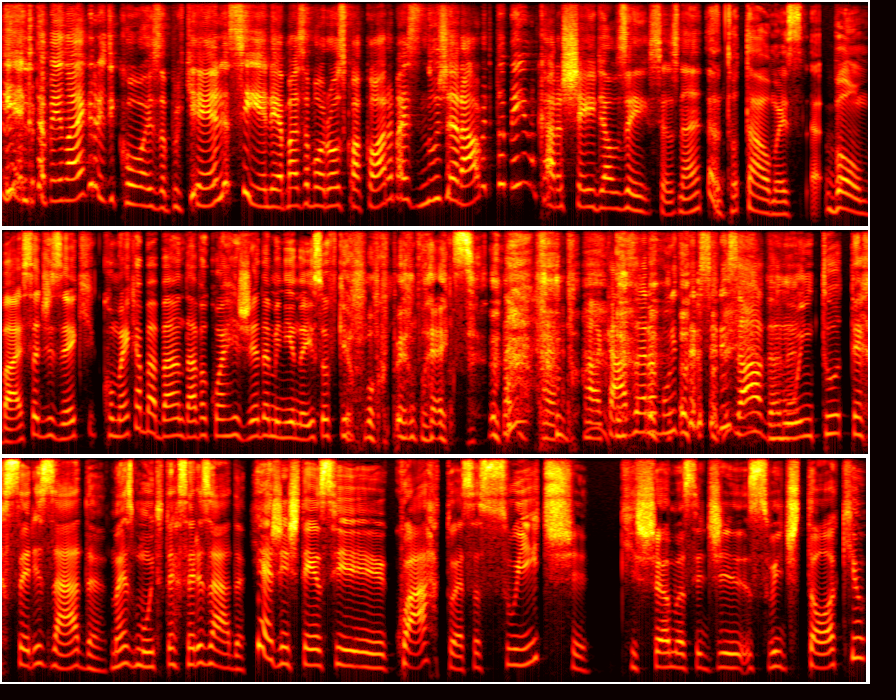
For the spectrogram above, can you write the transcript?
E ele também não é grande coisa, porque ele, assim, ele é mais amoroso com a Cora, mas no geral ele também é um cara cheio de ausências, né? É, total, mas é, bom, basta dizer que como é que a babá andava com a RG da menina? Isso eu fiquei um pouco perplexo. É, a casa era muito terceirizada, né? Muito terceirizada, mas muito terceirizada. E a gente tem esse quarto, essa suíte que chama-se de Sweet Tóquio.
